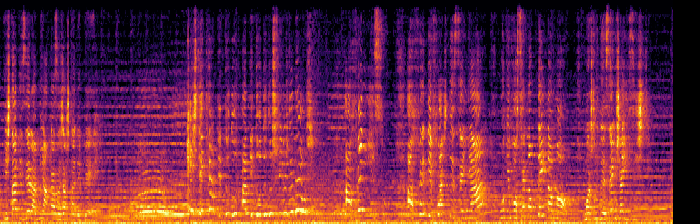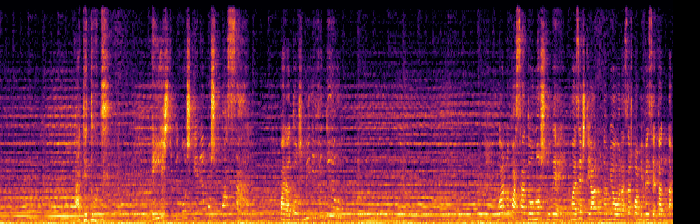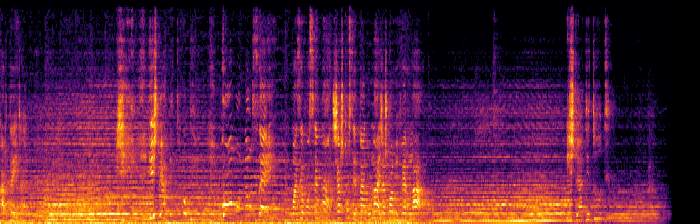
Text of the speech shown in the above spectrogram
está dizer: a minha casa já está de pé. Esta é a atitude, a atitude dos filhos de Deus. A fé é isso. A fé te faz desenhar o que você não tem na mão, mas o desenho já existe. Atitude. É isto que nós queremos passar para 2021. O ano passado eu não estudei, mas este ano na minha oração para me ver sentado na carteira. Isto é atitude. Como? Não sei. Mas eu vou sentar. Já estou sentado lá, já estou a me ver lá. Isto é atitude.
